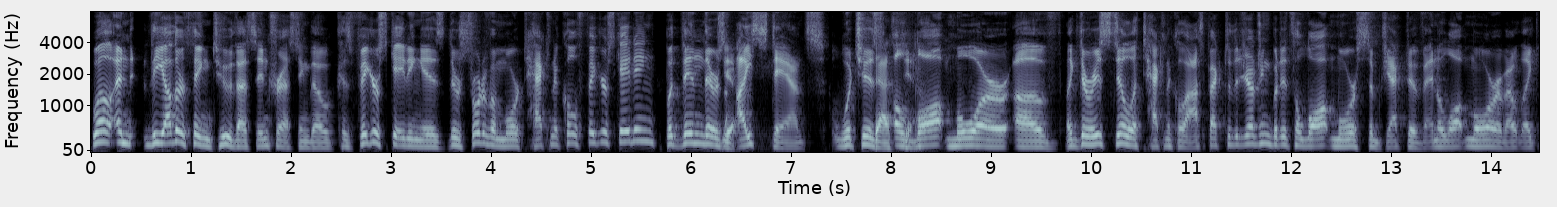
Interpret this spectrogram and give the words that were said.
Well, and the other thing too that's interesting though, because figure skating is there's sort of a more technical figure skating, but then there's Yeah. ice dance, which is That's- a yeah. lot more of like there is still a technical aspect to the judging, but it's a lot more subjective and a lot more about like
